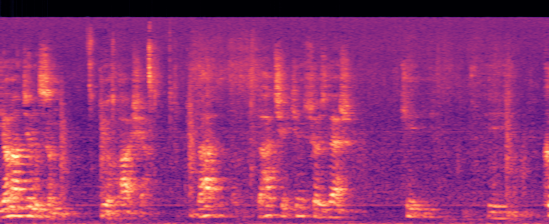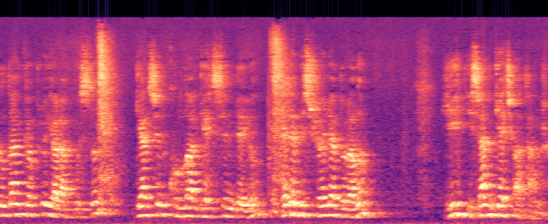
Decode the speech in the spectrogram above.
yalancı mısın diyor haşa. Daha daha çirkin sözler ki e, kıldan köprü yaratmışsın gelsin kullar geçsin diyor. Hele biz şöyle duralım yiğit isen geç atanır.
